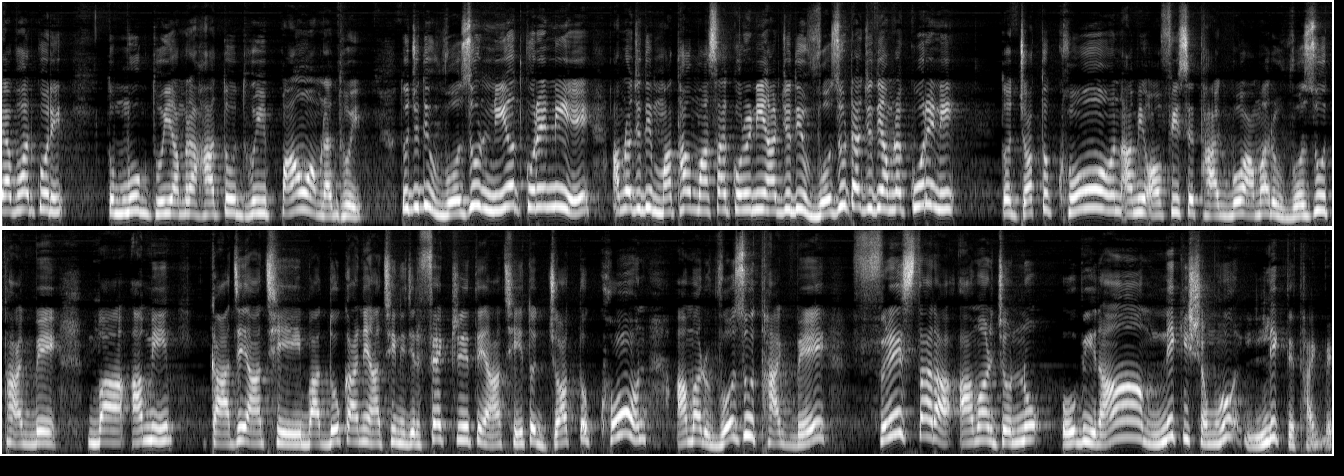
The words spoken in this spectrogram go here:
ব্যবহার করি। তো মুখ ধুই আমরা, হাতও ধুই, পাও আমরা ধুই। তো যদি ওজুর নিয়ত করে নিয়ে আমরা যদি মাথাও মাসা করে নিই, আর যদি ওজুটা যদি আমরা করে নিই, তো যতক্ষণ আমি অফিসে থাকব, আমার ওজু থাকবে বা আমি কাজে আছি বা দোকানে আছি, নিজের ফ্যাক্টরিতে আছি, তো যতক্ষণ আমার ওজু থাকবে ফ্রেস্তারা আমার জন্য অবিরাম নেকি সমূহ লিখতে থাকবে।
